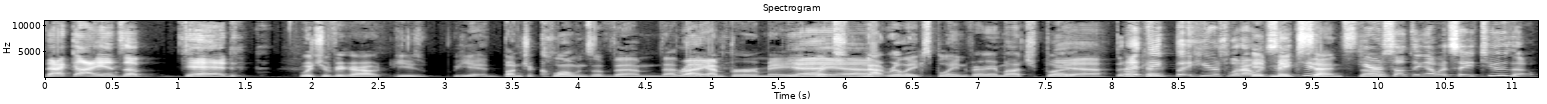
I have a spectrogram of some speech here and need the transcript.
That guy ends up dead. Which you figure out he's he had a bunch of clones of them that Right. the emperor made, Yeah, which yeah. not really explained very much, but yeah, but I okay. think. But here's what I would It say makes too. sense, though. Here's something I would say too, though.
